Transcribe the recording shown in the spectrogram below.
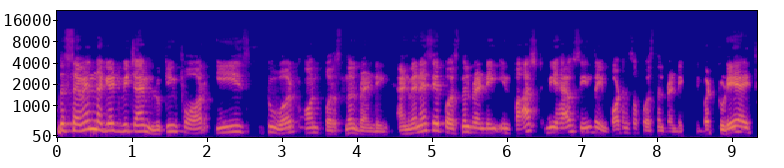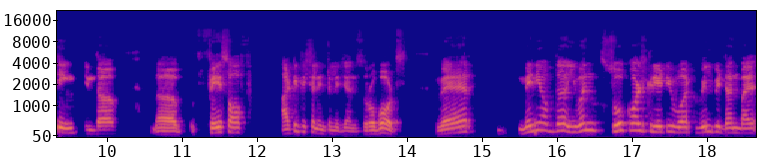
The seventh nugget which i'm looking for is to work on personal branding. And when i say personal branding in past we have seen the importance of personal branding. But today i think in the uh, face of artificial intelligence robots where many of the even so-called creative work will be done by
